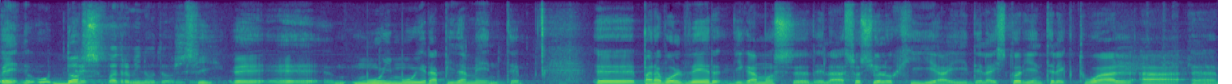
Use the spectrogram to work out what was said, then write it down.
Eh, dos, cuatro minutos. Sí, eh, eh, muy, muy rápidamente. para volver, digamos, de la sociología y de la historia intelectual a,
